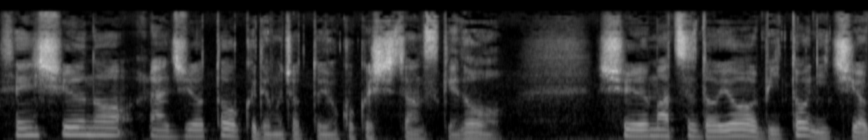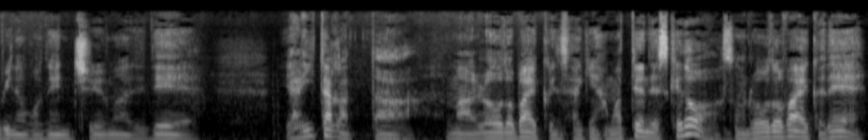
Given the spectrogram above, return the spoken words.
先週のラジオトークでもちょっと予告してたんですけど、週末土曜日と日曜日の午前中までで、やりたかった、まあ、ロードバイクに最近ハマってるんですけど、そのロードバイクで、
